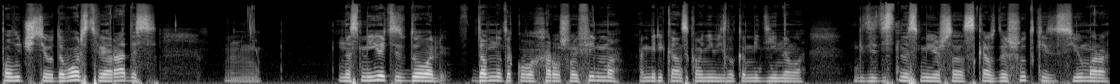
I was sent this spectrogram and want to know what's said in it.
получите удовольствие, радость насмеетесь вдоволь. Давно такого хорошего фильма американского не видел, комедийного, где действительно смеешься с каждой шутки, с юмора.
